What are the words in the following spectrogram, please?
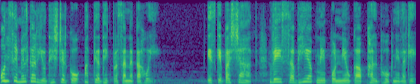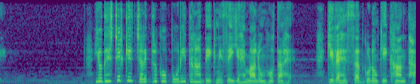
उनसे मिलकर युधिष्ठिर को अत्यधिक प्रसन्नता हुई। इसके पश्चात वे सभी अपने पुण्यों का फल भोगने लगे। युधिष्ठिर के चरित्र को पूरी तरह देखने से यह मालूम होता है कि वह सदगुणों की खान था।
